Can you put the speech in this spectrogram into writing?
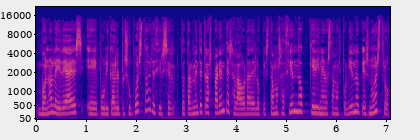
bueno, la idea es eh, publicar el presupuesto, es decir, ser totalmente transparentes a la hora de lo que estamos haciendo, qué dinero estamos poniendo, qué es nuestro.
